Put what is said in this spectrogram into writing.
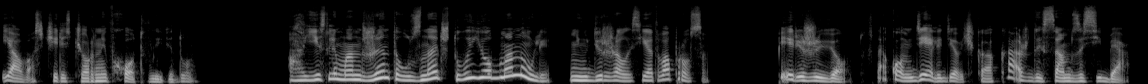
«Я вас через черный вход выведу». «А если Манжента узнает, что вы ее обманули?» — не удержалась я от вопроса. Переживет. В таком деле, девочка, каждый сам за себя.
